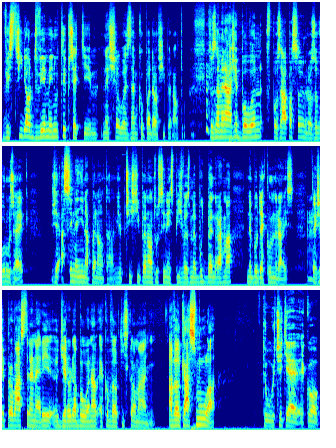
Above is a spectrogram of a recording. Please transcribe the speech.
vystřídal dvě minuty předtím, než šel West Ham kopat další penaltu. To znamená, že Bowen v pozápasovém rozhovoru řekl, že asi není na penaltách, že příští penaltu si nejspíš vezme buď Ben Rahma nebo Declan Rice. Hmm. Takže pro vás trenéry Jeroda Bowena jako velký zklamání a velká smůla to určitě jako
